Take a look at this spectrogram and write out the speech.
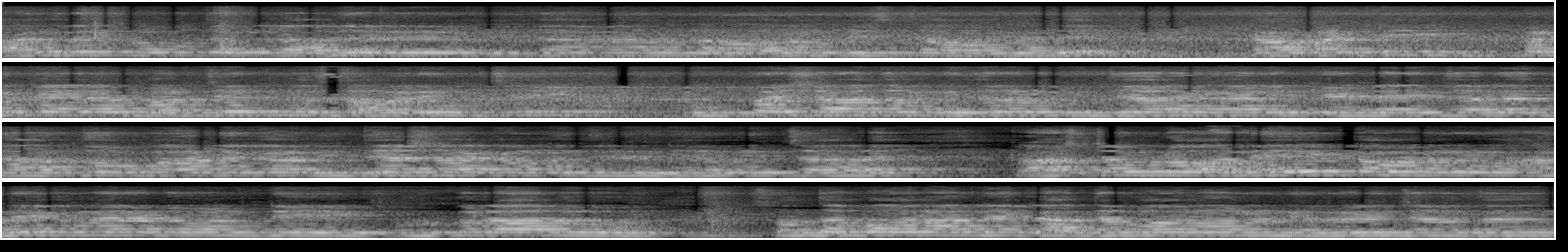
కాంగ్రెస్ ప్రభుత్వం కూడా అదే విధానాలను అవలంబిస్తూ ఉన్నది. కాబట్టి ఇప్పటికైనా బడ్జెట్ను సవరించి ముప్పై శాతం నిధులను విద్యారంగానికి కేటాయించాలి. దాంతో పాటుగా విద్యాశాఖ మంత్రిని నియమించాలి. రాష్ట్రంలో అనేక అనేకమైనటువంటి గురుకులాలు సొంత భవనాలు లేక అద్దె భవనాలు నిర్వహించడం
